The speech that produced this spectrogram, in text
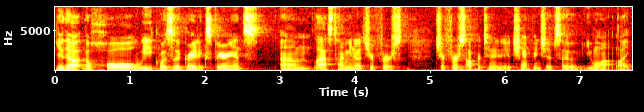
yeah, that the whole week was a great experience. Um, last time, you know, it's your first it's your first opportunity at championship, so you want like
